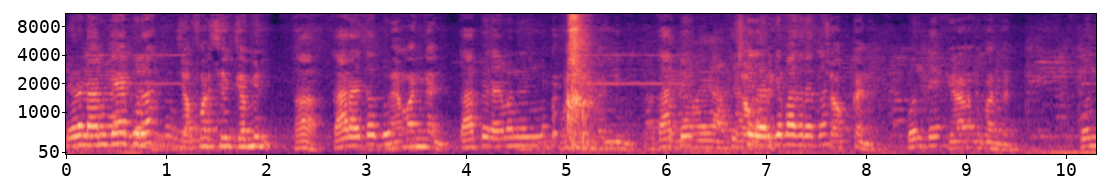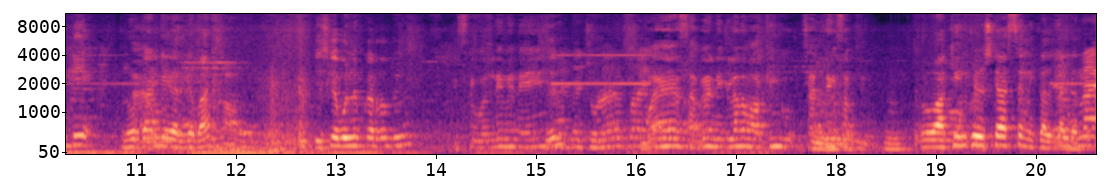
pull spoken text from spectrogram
तेरा नाम क्या है पूरा? ज़फ़र शेख जमील। हाँ कहाँ रहता तू? रहमानगंज। कहाँ पे रहमानगंज में? गली में। कहाँ पे? किसके घर के पास रहता? चौकन कौन थे? किराना दुकान कौन थी? नूर खान के घर के पास? किसके बोलने पे करता तू? इसके बोलने में नहीं। मैं सवेरे निकला था वॉकिंग को चलने को समझी तो वॉकिंग को इसके हाथ से निकलता था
